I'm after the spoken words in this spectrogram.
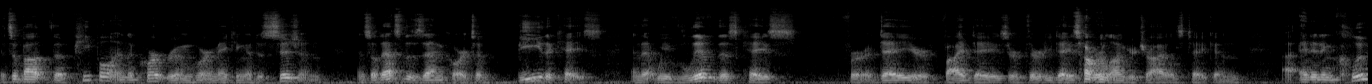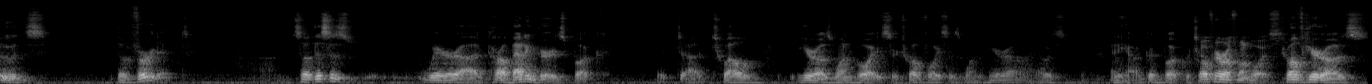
It's about the people in the courtroom who are making a decision. And so that's the Zen core to be the case, and that we've lived this case for a day or five days or 30 days, however long your trial is taken. Uh, and it includes the verdict. Um, so this is where uh, Carl Bettinger's book, uh, 12 Heroes, One Voice, or 12 Voices, One Hero, I was, anyhow, a good book. Which 12 Heroes, One Voice. 12 Heroes,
